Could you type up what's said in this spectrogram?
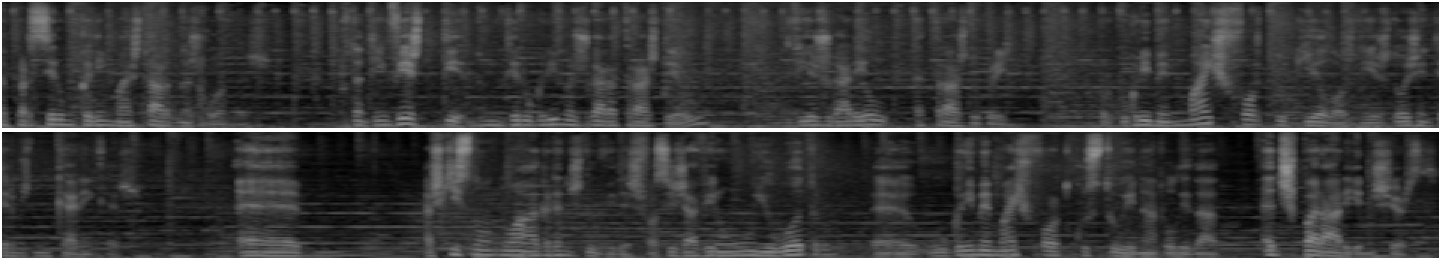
aparecer um bocadinho mais tarde nas rondas. Portanto, em vez de, ter, de meter o Grim a jogar atrás dele, devia jogar ele atrás do Grim. Porque o Grim é mais forte do que ele aos dias de hoje em termos de mecânicas. Uh, acho que isso não, não há grandes dúvidas. Vocês já viram um e o outro. o Grim é mais forte que o Stewie na atualidade, a disparar e a mexer-se.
